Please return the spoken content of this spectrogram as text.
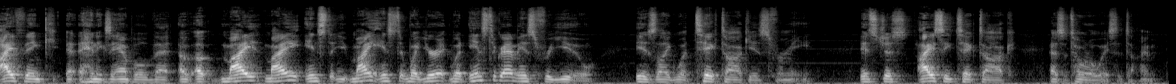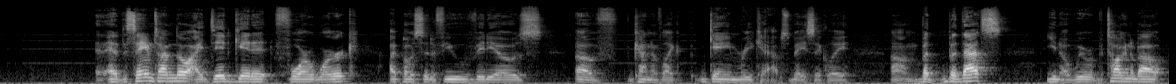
I think an example that of, of my my insta my insta what your what Instagram is for you is like what TikTok is for me. It's just I see TikTok as a total waste of time. And at the same time though, I did get it for work. I posted a few videos of kind of like game recaps basically. Um, but but that's you know, we were talking about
